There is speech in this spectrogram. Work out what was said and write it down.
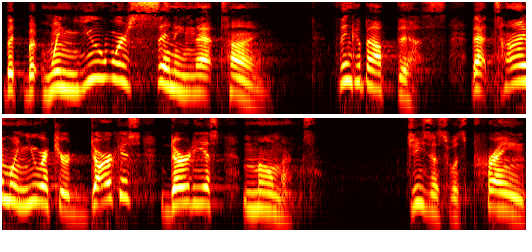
But, but when you were sinning that time, think about this. That time when you were at your darkest, dirtiest moment. Jesus was praying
